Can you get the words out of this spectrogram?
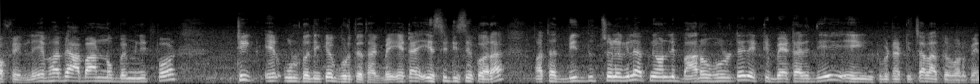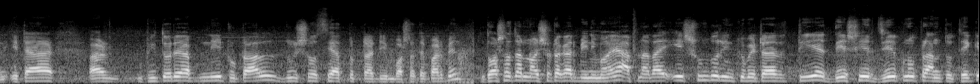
অফ হয়ে গেলো। এভাবে আবার নব্বই মিনিট পর ঠিক এর উল্টো দিকে ঘুরতে থাকবে। এটা এসিডিসি করা। অর্থাৎ বিদ্যুৎ চলে গেলে আপনি অনলি বারো ভোল্টের একটি ব্যাটারি দিয়ে এই ইনকিউবেটারটি চালাতে পারবেন। এটা, আর ভিতরে আপনি টোটাল দুশো ছিয়াত্তরটা ডিম বসাতে পারবেন। দশ হাজার নয়শো টাকার বিনিময়ে আপনারা এই সুন্দর ইনকিউবেটারটি দেশের যে কোনো প্রান্ত থেকে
